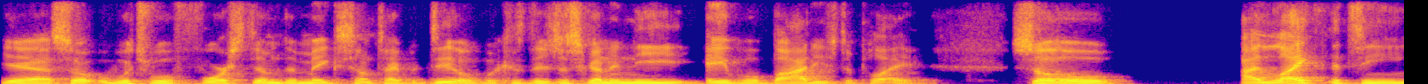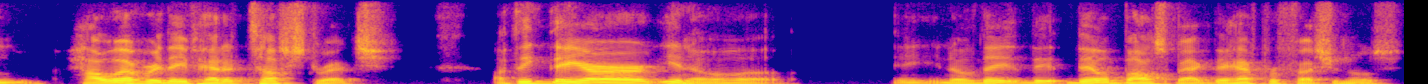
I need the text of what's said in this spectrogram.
Yeah, so which will force them to make some type of deal because they're just going to need able bodies to play. So I like the team. However, they've had a tough stretch. I think they are, you know, uh, you know, they, they they'll bounce back. They have professionals.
